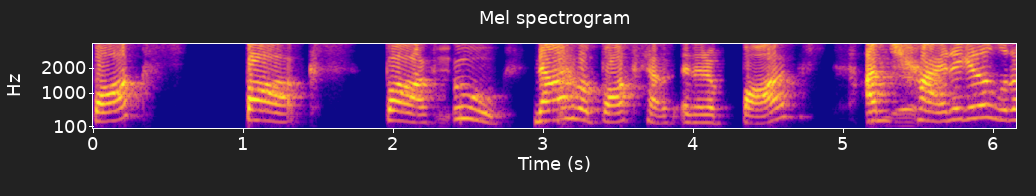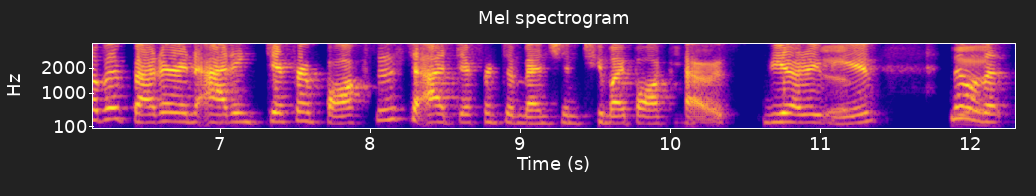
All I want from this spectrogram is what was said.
box, box, box. Ooh, now I have a box house and then a box. I'm yeah. trying to get a little bit better in adding different boxes to add different dimension to my box mm. house. Do you know what I yeah. mean? No, yeah. that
